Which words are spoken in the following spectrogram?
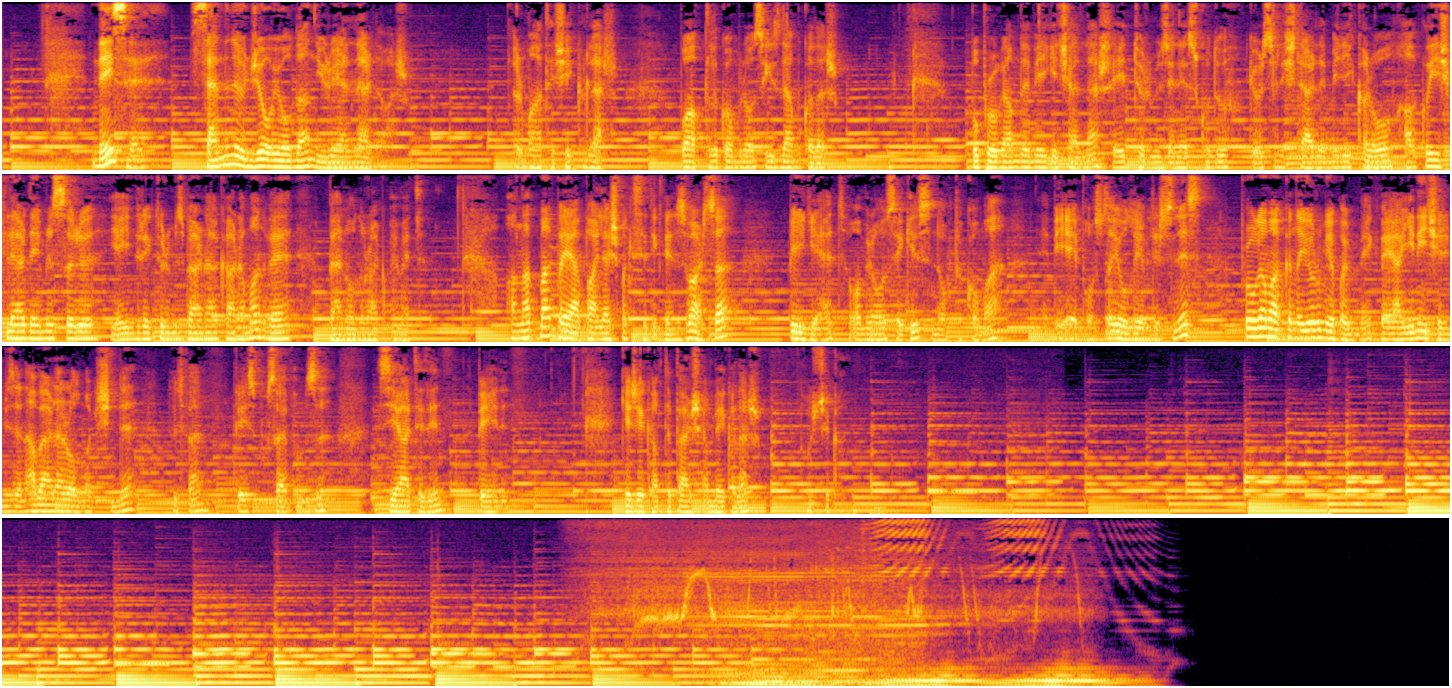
Neyse senden önce o yoldan yürüyenler de var. Irmak'a teşekkürler. Bu haftalık 11.18'den bu kadar. Bu programda emeği geçenler editörümüz Enes Kudu, görsel işlerde Melih Karaoğlu, halkla ilişkilerde Emre Sarı, yayın direktörümüz Berna Kahraman ve ben Onur Akmehmet. Anlatmak veya paylaşmak istedikleriniz varsa bilgi.1118.com'a bir e-posta yollayabilirsiniz. Program hakkında yorum yapabilmek veya yeni içeriğimizden haberdar olmak için de lütfen Facebook sayfamızı ziyaret edin, beğenin. Gelecek hafta Perşembe'ye kadar. Hoşçakalın.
